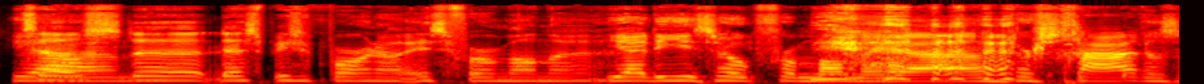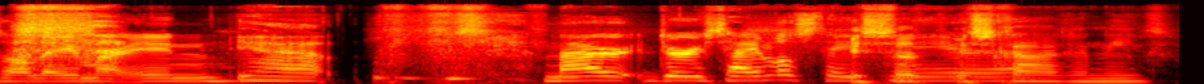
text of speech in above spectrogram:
Ja. Zelfs de lesbische porno is voor mannen. Ja, die is ook voor mannen, ja. Daar scharen ze alleen maar in. Ja. Maar er zijn wel steeds Is dat meer... is scharen niet?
